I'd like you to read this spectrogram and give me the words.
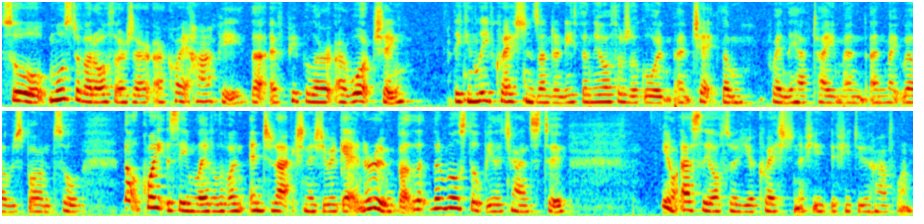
so most of our authors are, are quite happy that if people are, are watching they can leave questions underneath and the authors will go and, and check them when they have time and, and might well respond. So not quite the same level of interaction as you would get in a room, but th- there will still be the chance to, you know, ask the author your question if you if you do have one.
